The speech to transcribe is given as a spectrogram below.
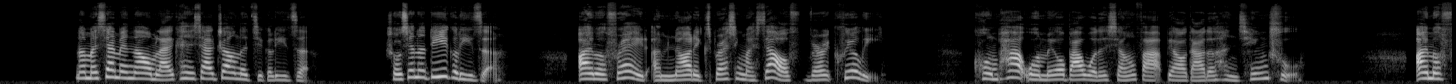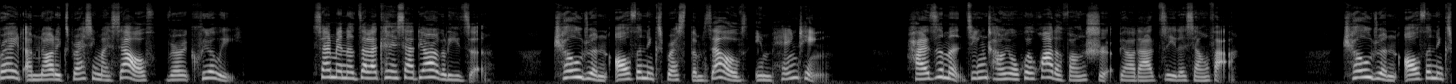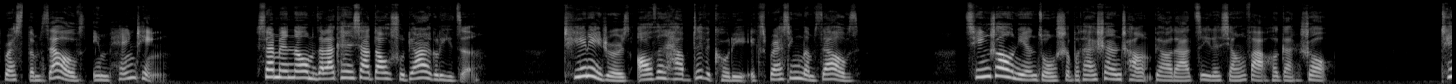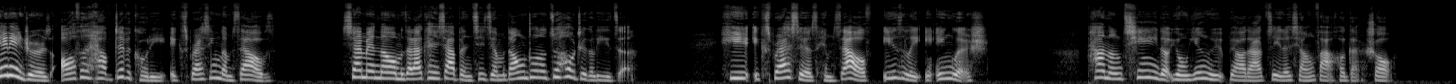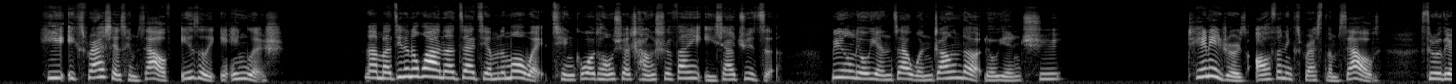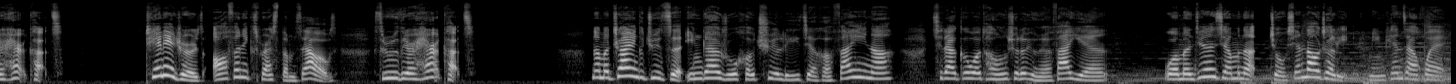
那么下面呢，我们来看一下这样的几个例子。首先呢，第一个例子，I'm afraid I'm not expressing myself very clearly。恐怕我没有把我的想法表达得很清楚。I'm afraid I'm not expressing myself very clearly。下面呢，再来看一下第二个例子，Children often express themselves in painting。孩子们经常用绘画的方式表达自己的想法。Children often express themselves in painting。下面呢，我们再来看一下倒数第二个例子，Teenagers often have difficulty expressing themselves。青少年总是不太擅长表达自己的想法和感受。Teenagers often have difficulty expressing themselves。下面呢，我们再来看一下本期节目当中的最后这个例子。He expresses himself easily in English。他能轻易的用英语表达自己的想法和感受。 He expresses himself easily in English。那么今天的话呢，在节目的末尾，请各位同学尝试翻译以下句子，并留言在文章的留言区。Teenagers often express themselves through their haircuts. Teenagers often express themselves through their haircuts. 那么这样一个句子应该如何去理解和翻译呢？期待各位同学的踊跃发言。我们今天的节目呢就先到这里，明天再会。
